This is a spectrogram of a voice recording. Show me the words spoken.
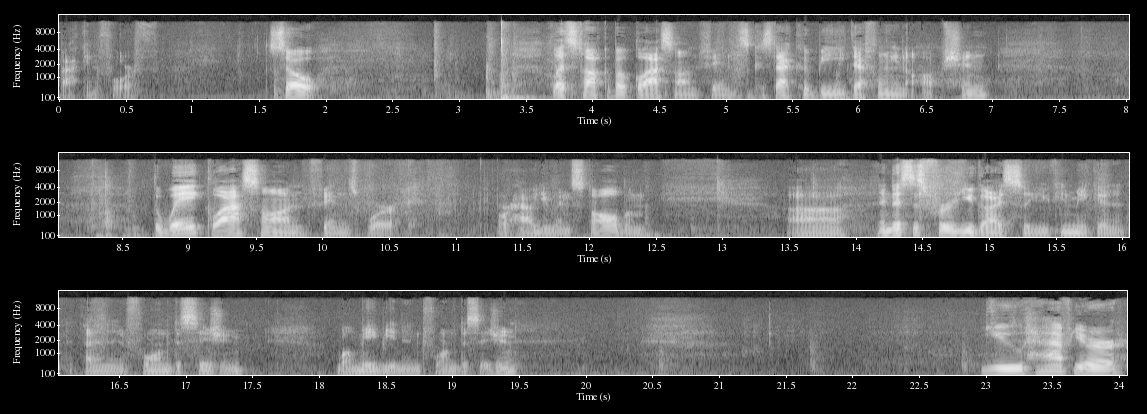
back and forth. So let's talk about glass on fins because that could be definitely an option. The way glass on fins work or how you install them uh, and this is for you guys so you can make an, an informed decision well maybe an informed decision you have your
